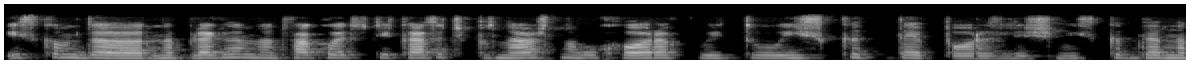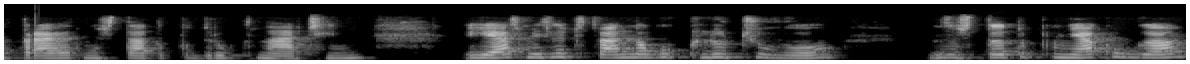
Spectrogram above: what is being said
искам да наплегнам на това, което ти каза, че познаваш много хора, които искат да е по-различно, искат да направят нещата по друг начин. И аз мисля, че това е много ключово, защото понякога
